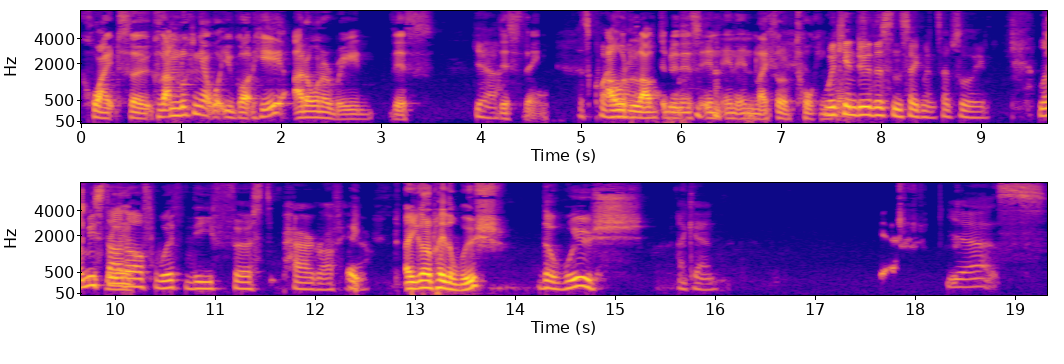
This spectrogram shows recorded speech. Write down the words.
quite so? Because I'm looking at what you've got here. I don't want to read this Yeah, this thing. that's quite. I would love to do this in, in, in like sort of talking. We can do this in segments, absolutely. Let me start Brilliant. off with the first paragraph here. Wait. Are you going to play the whoosh? The whoosh. I can. Yes.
